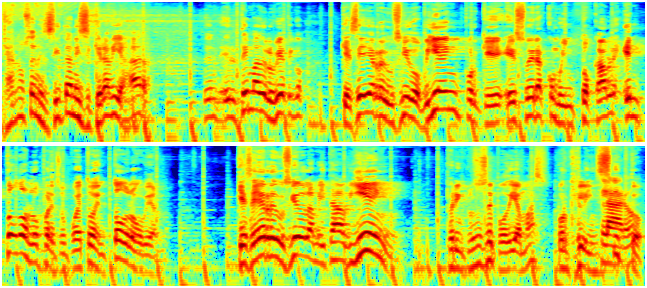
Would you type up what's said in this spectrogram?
Ya no se necesita ni siquiera viajar. El, tema de los viáticos, que se haya reducido bien, porque eso era como intocable en todos los presupuestos, en todos los gobiernos. Que se haya reducido la mitad, bien. Pero incluso se podía más, porque le insisto, Claro.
